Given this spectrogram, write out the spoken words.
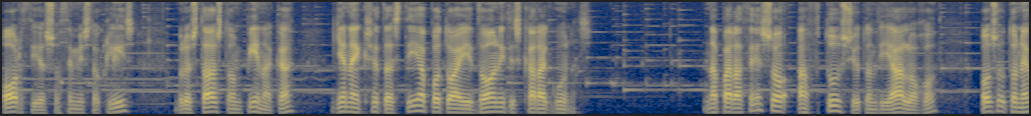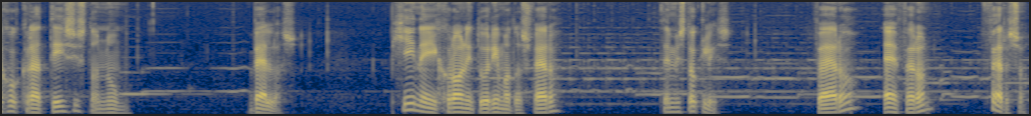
Όρθιος ο Θεμιστοκλής μπροστά στον πίνακα για να εξεταστεί από το αηδόνι της καραγκούνας. Να παραθέσω αυτούσιο τον διάλογο όσο τον έχω κρατήσει στο νου μου. Μπέλος. Ποιοι είναι οι χρόνοι του ρήματος φέρο; Θεμιστοκλής. Φέρο, έφερον, φέρσο.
